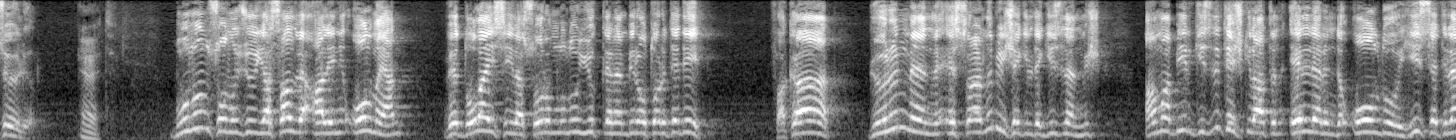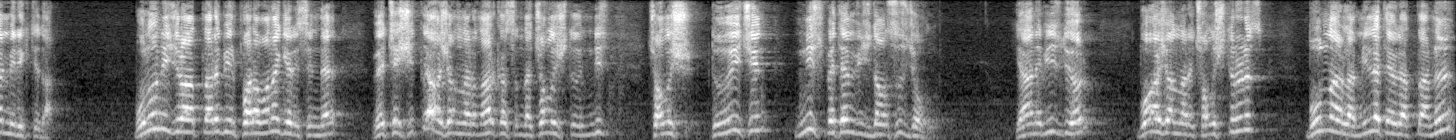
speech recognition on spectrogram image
söylüyor. Evet. Bunun sonucu yasal ve aleni olmayan ve dolayısıyla sorumluluğu yüklenen bir otorite değil. Fakat görünmeyen ve esrarlı bir şekilde gizlenmiş ama bir gizli teşkilatın ellerinde olduğu hissedilen bir iktidar. Bunun icraatları bir paravana gerisinde ve çeşitli ajanların arkasında çalıştığı, çalıştığı için nispeten vicdansızca olur. Yani biz diyor bu ajanları çalıştırırız, bunlarla millet evlatlarını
